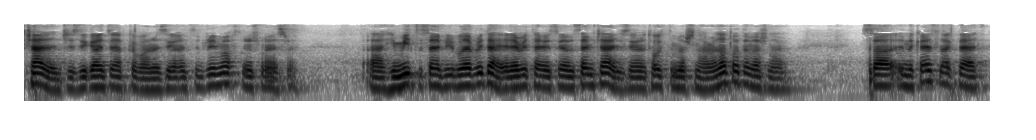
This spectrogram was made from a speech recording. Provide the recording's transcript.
challenge. Is he going to have kavanah? Is he going to dream of Damish Shmoneh Esrei? Uh, he meets the same people every day, and every time he's going to have the same challenge. He's going to talk to them Lashon Hara, not talk to them Lashon. So in the case like that,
